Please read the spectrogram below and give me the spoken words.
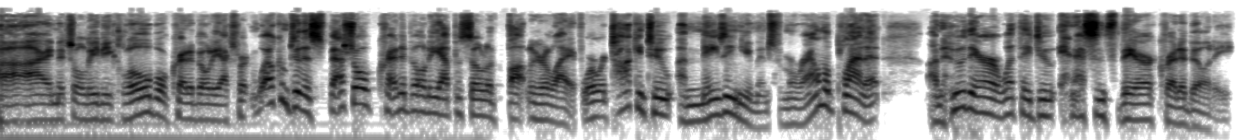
Hi, Mitchell Levy, global credibility expert. Welcome to this special credibility episode of Thought Leader Life, where we're talking to amazing humans from around the planet on who they are, what they do, in essence, their credibility.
